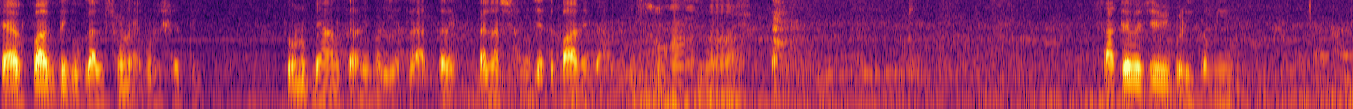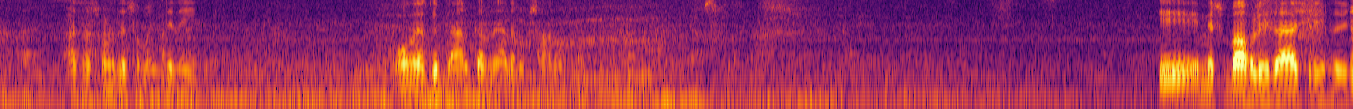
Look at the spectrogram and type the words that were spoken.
شیخ پاک دی کوئی گل سنے مرشد دی، تو انہوں بیان کرنے بڑی احتیاط کرے پہلا سمجھے تو بعد بیان کرے سبحان ساڈے وچ بھی بڑی کمی ہے۔ ایسا سنتے سمجھتے نہیں۔ اوے اگے بیان کرنے کا نقصان ہوتا ہے۔ یہ مصباح الہدایہ شریف دے وچ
